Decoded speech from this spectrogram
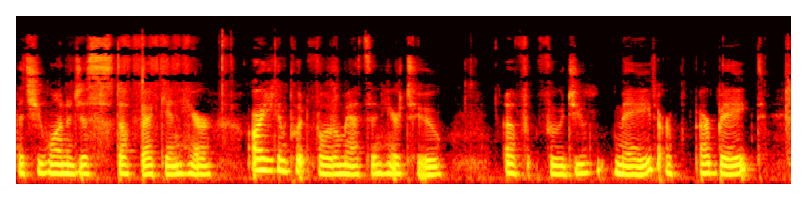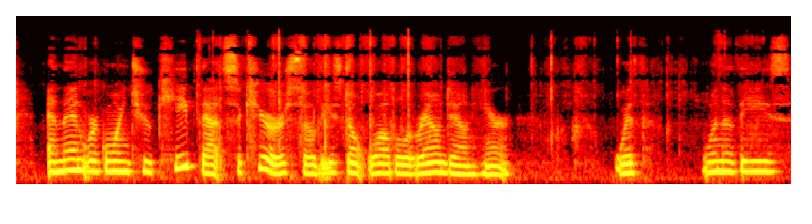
that you want to just stuff back in here. Or you can put photo mats in here too of food you made or, or baked. And then we're going to keep that secure so these don't wobble around down here with one of these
